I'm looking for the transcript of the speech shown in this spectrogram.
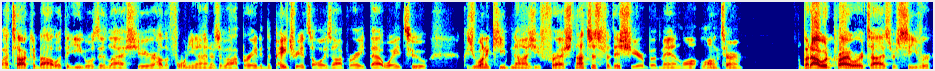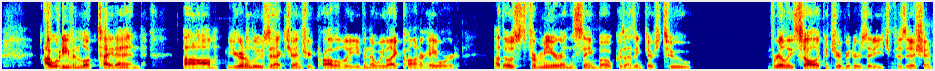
I talked about what the Eagles did last year, how the 49ers have operated. The Patriots always operate that way too, because you want to keep Najee fresh, not just for this year, but man, long, long term. But I would prioritize receiver. I would even look tight end. Um, you're going to lose Zach Gentry probably, even though we like Connor Heyward. Uh, those for me are in the same boat because I think there's two really solid contributors at each position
